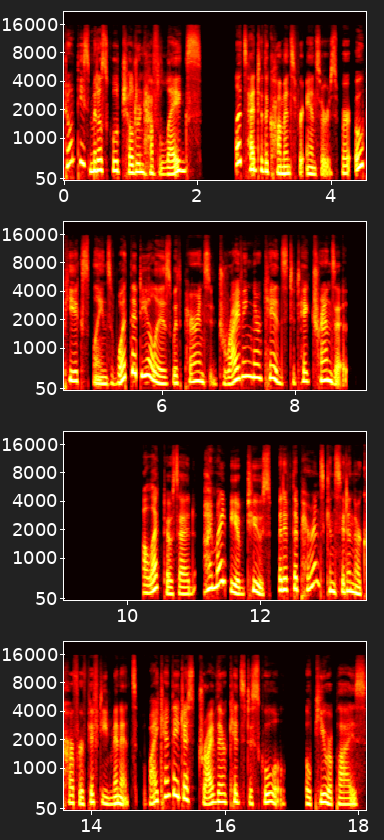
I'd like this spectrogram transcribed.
don't these middle school children have legs? Let's head to the comments for answers, where OP explains what the deal is with parents driving their kids to take transit. Alecto said, I might be obtuse, but if the parents can sit in their car for 15 minutes, why can't they just drive their kids to school? OP replies,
